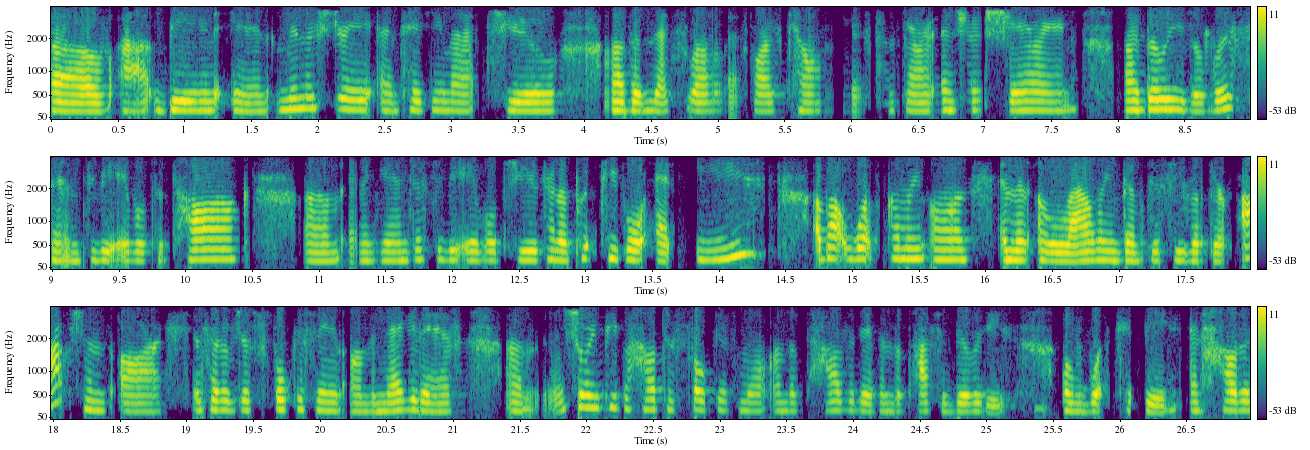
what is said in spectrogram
of uh, being in ministry and taking that to uh, the next level as far as counseling is concerned and just sharing my ability to listen, to be able to talk, um, and again, just to be able to kind of put people at ease about what's going on and then allowing them to see what their options are instead of just focusing on the negative, um, showing people how to focus more on the positive and the possibilities of what could be and how to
